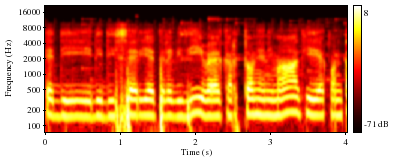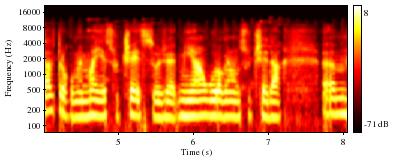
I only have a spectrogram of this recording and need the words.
e di, di, di serie televisive, cartoni animati e quant'altro come mai è successo, cioè, mi auguro che non succeda um,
